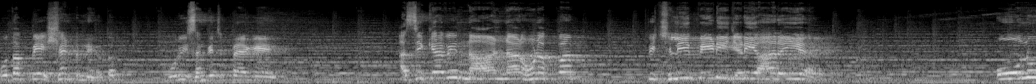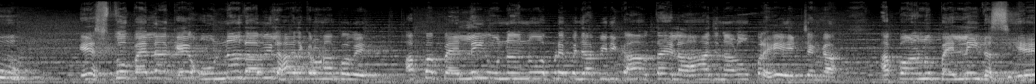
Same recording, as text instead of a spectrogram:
ਉਹ ਤਾਂ ਪੇਸ਼ੈਂਟ ਨੇ, ਉਹ ਤਾਂ ਪੂਰੀ ਸੰਗਤ ਚ ਪੈ ਗਏ। ਅਸੀਂ ਕਿਹਾ ਵੀ ਨਾਲ ਨਾਲ ਹੁਣ ਆਪਾਂ ਪਿਛਲੀ ਪੀੜ੍ਹੀ ਜਿਹੜੀ ਆ ਰਹੀ ਹੈ, ਉਹਨੂੰ ਇਸ ਤੋਂ ਪਹਿਲਾਂ ਕਿ ਉਹਨਾਂ ਦਾ ਵੀ ਇਲਾਜ ਕਰਾਉਣਾ ਪਵੇ ਆਪਾਂ ਪਹਿਲਾਂ ਹੀ ਉਹਨਾਂ ਨੂੰ ਆਪਣੇ ਪੰਜਾਬੀ ਦੀ ਕਹਾਵਤ ਹੈ ਇਲਾਜ ਨਾਲੋਂ ਪਰਹੇਜ਼ ਚੰਗਾ ਆਪਾਂ ਉਹਨਾਂ ਨੂੰ ਪਹਿਲਾਂ ਹੀ ਦੱਸੀਏ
